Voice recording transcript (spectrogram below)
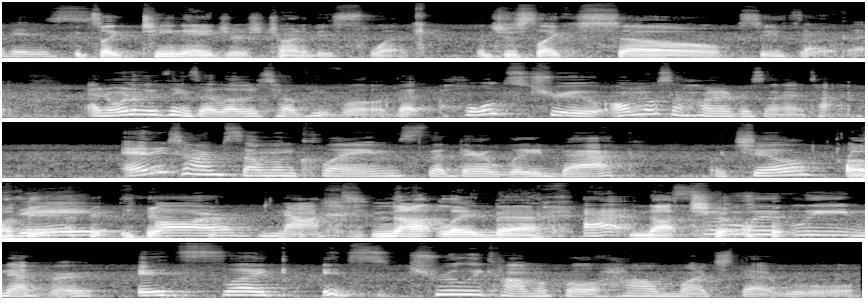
It is. It's like teenagers trying to be slick. It's just like so see through. Exactly. And one of the things I love to tell people that holds true almost 100% of the time. Anytime someone claims that they're laid back or chill, Oh, they yeah, yeah. are not. Not laid back, not chill. Absolutely never. It's like, it's truly comical how much that rule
